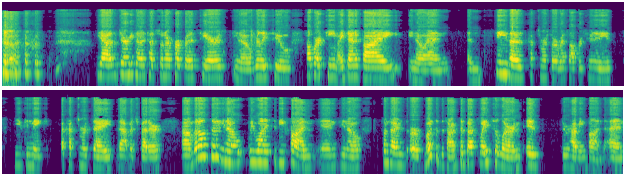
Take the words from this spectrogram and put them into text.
Yeah. yeah, as Jeremy kind of touched on our purpose here, you know, really to help our team identify, you know, and and see those customer service opportunities. You can make a customer's day that much better. Um, but also, you know, we want it to be fun and, you know, sometimes, or most of the time, the best way to learn is through having fun. And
